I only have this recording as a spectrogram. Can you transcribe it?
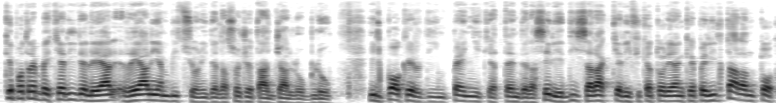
che potrebbe chiarire le reali ambizioni della società giallo-blu. Il poker di impegni che attende la Serie D sarà chiarificatore anche per il Taranto,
